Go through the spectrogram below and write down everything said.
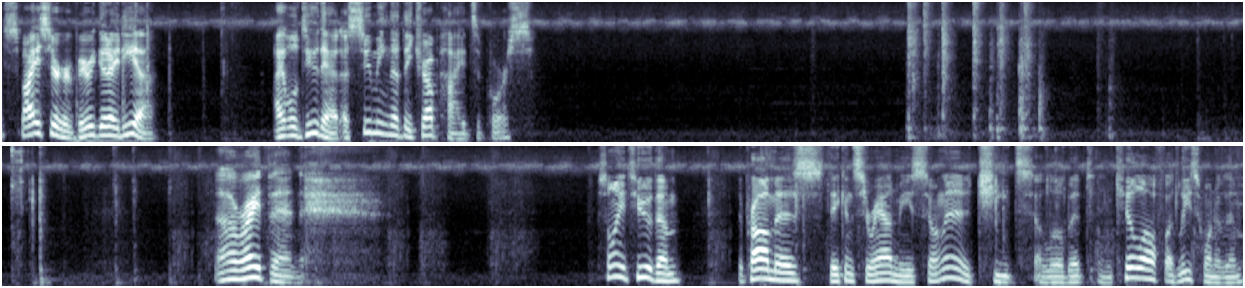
Spicer, very good idea. I will do that, assuming that they drop hides, of course. Alright then. There's only two of them. The problem is they can surround me, so I'm going to cheat a little bit and kill off at least one of them.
